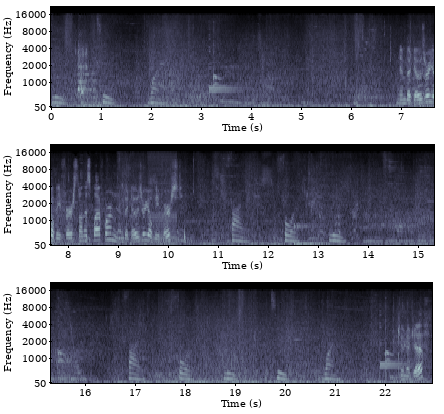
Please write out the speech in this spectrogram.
three, two, one. Nimba Dozer, you'll be first on this platform. Nimba Dozer, you'll be first. Five, four, three. Five, four, three, two, one. Tuna Jeff.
